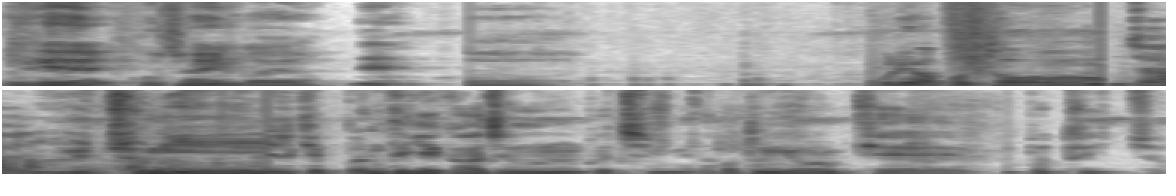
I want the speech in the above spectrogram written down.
이게 고소인가요? 네. 어, 우리가 보통 이제 유충이 이렇게 번데기 과정을 거칩니다. 보통 이렇게 붙어 있죠.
